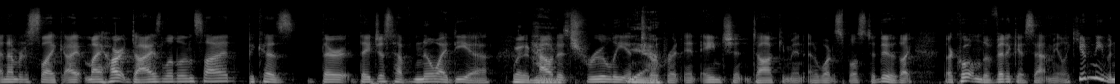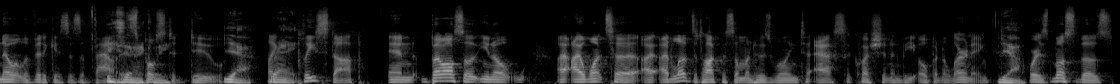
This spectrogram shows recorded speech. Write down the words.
and I'm just like, I, my heart dies a little inside because they're they just have no idea how to truly interpret yeah. an ancient document and what it's supposed to do. Like they're quoting Leviticus at me, like you don't even know what Leviticus is about. Exactly. It's supposed to do. Yeah, like right. please stop. And but also, you know, I, I want to. I, I'd love to talk with someone who's willing to ask a question and be open to learning. Yeah. Whereas most of those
